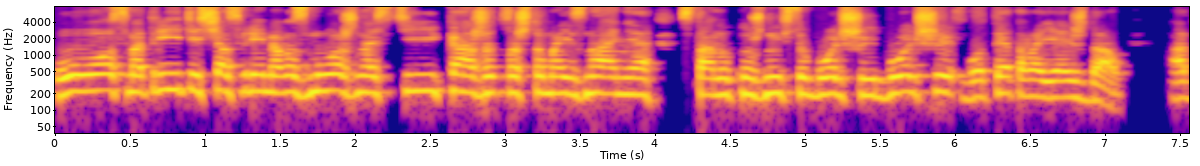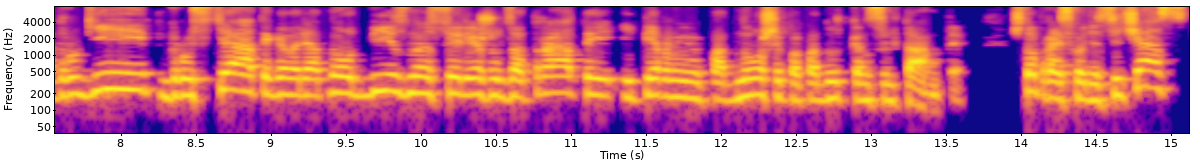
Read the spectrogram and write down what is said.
о, смотрите, сейчас время возможностей, кажется, что мои знания станут нужны все больше и больше. Вот этого я и ждал. А другие грустят и говорят, ну вот бизнесы режут затраты, и первыми под нож попадут консультанты. Что происходит сейчас?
